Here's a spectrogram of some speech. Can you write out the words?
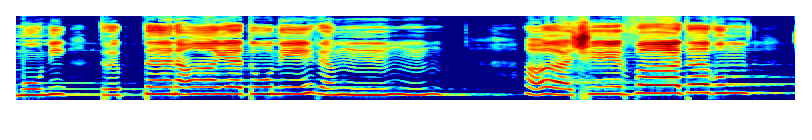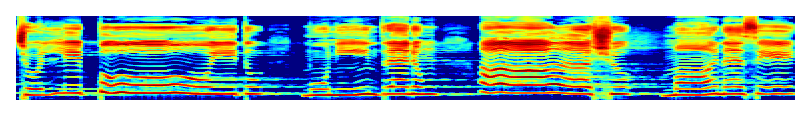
മുനി തൃപ്തനായതു നേരം ആശീർവാദവും ചൊല്ലിപ്പോയിതു. മുനീന്ദ്രനും ആശു മാനസേ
